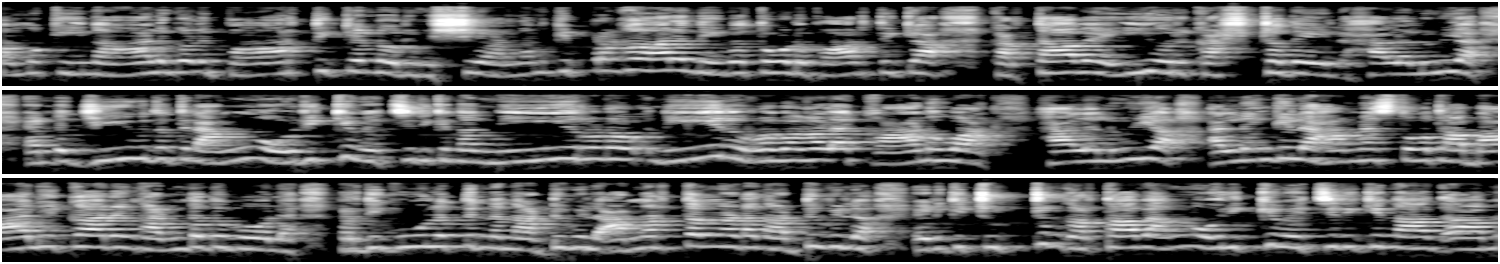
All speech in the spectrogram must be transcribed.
നമുക്ക് ഈ നാളുകളിൽ പ്രാർത്ഥിക്കേണ്ട ഒരു വിഷയമാണ്. നമുക്ക് ഇപ്രകാരം ദൈവത്തോട് പ്രാർത്ഥിക്കാം. കർത്താവെ ഈ ഒരു കഷ്ടതയിൽ ഹലലൂയ എന്റെ ജീവിതത്തിൽ അങ്ങ് ഒരുക്കി വെച്ചിരിക്കുന്ന നീറുറ നീരുറവകളെ കാണുവാൻ ഹലലൂയ അല്ലെങ്കിൽ ഹമസ്തോത്ര ബാല്യക്കാരൻ കണ്ടതുപോലെ പ്രതികൂലത്തിന്റെ നടുവിൽ അനർത്ഥങ്ങളുടെ നടുവിൽ എനിക്ക് ചുറ്റും കർത്താവ് അങ്ങ് ഒരുക്കി വെച്ചിരിക്കുന്ന ആമ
